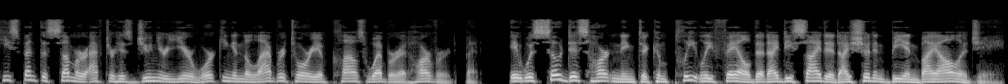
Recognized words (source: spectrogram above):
He spent the summer after his junior year working in the laboratory of Klaus Weber at Harvard, but it was so disheartening to completely fail that I decided I shouldn't be in biology."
